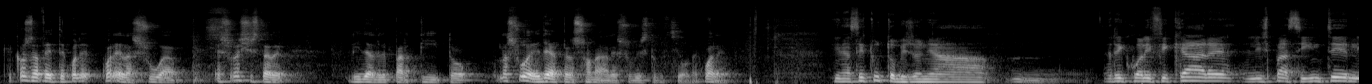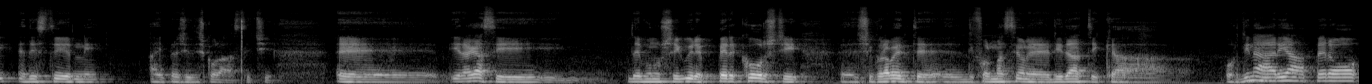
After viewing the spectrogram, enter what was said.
Che cosa avete? Qual è, qual è la sua, adesso lasci stare l'idea del partito, la sua idea personale sull'istruzione, qual è? Innanzitutto bisogna riqualificare gli spazi interni ed esterni ai presidi scolastici. E I ragazzi devono seguire percorsi eh, sicuramente eh, di formazione didattica ordinaria, però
